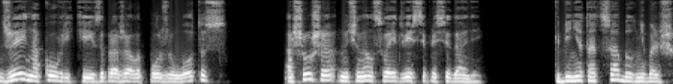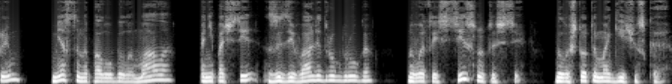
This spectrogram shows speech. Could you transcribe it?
Джей на коврике изображала позу лотос, а Шуша начинал свои 200 приседаний. Кабинет отца был небольшим, места на полу было мало, они почти задевали друг друга, но в этой стиснутости было что-то магическое.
